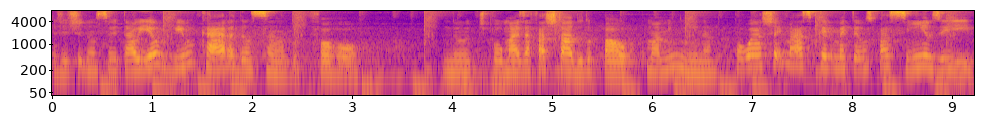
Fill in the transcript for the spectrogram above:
a gente dançou e tal. E eu vi um cara dançando forró, no, tipo, mais afastado do palco, com uma menina. Pô, eu achei massa porque ele meteu uns passinhos e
